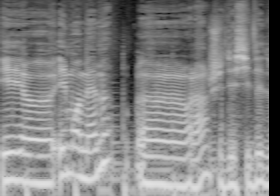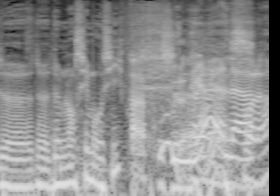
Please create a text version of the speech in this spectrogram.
et, euh, et moi-même. Euh, voilà, j'ai décidé de, de, de me lancer moi aussi. Ah, cool. Génial. Voilà,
